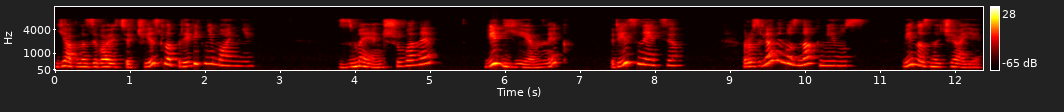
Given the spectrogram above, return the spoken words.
як називаються числа при відніманні. Зменшуване, від'ємник, різниця. Розглянемо знак мінус. Він означає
